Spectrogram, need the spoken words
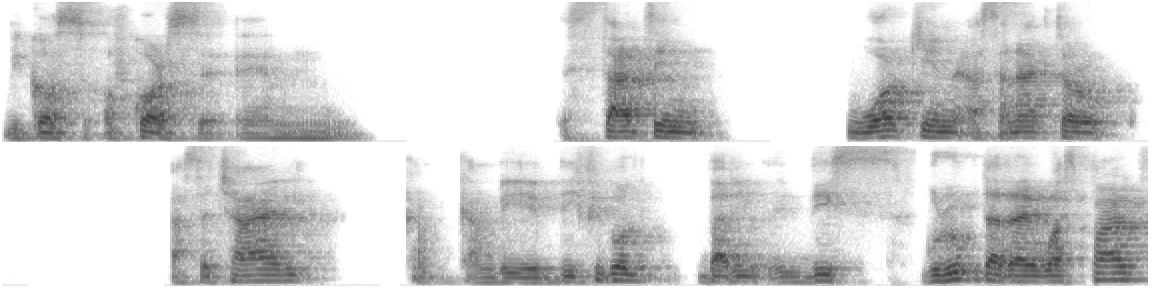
Because of course, um, starting working as an actor as a child can, can be difficult, but in, in this group that I was part,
